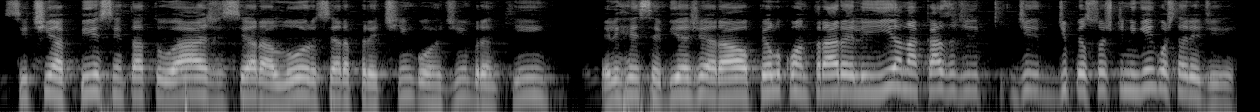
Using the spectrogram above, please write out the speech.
se tinha piercing, tatuagem, se era louro, se era pretinho, gordinho, branquinho ele recebia geral. Pelo contrário, ele ia na casa de, de, de pessoas que ninguém gostaria de ir.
